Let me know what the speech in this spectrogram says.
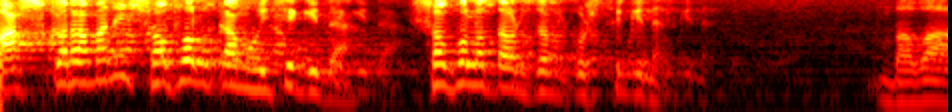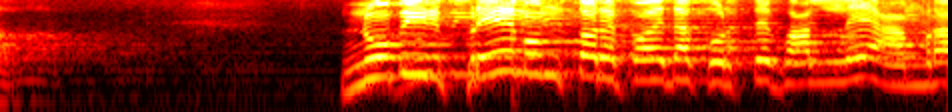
পাশ করা মানে সফল কাম হয়েছে কিনা? সফলতা অর্জন করছে কিনা? বাবা, নবীর প্রেম অন্তরে পয়দা করতে পারলে আমরা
